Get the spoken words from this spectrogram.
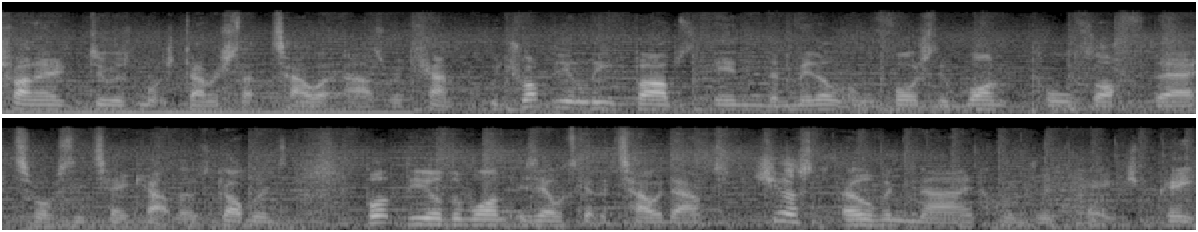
Trying to do as much damage to that tower as we can. We drop the Elite Barbs in the middle. Unfortunately one pulls off there to obviously take out those Goblins, but the other one is able to get the tower down to just over 900 HP.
